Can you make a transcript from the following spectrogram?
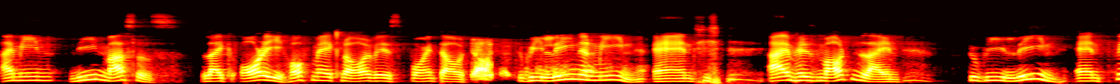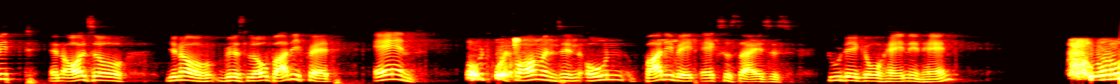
I mean, lean muscles, like Ori Hofmeckler always point out, to be lean and mean, and I'm his mountain lion. To be lean and fit and also you know, with low body fat and good performance in own body weight exercises, do they go hand in hand? Well,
